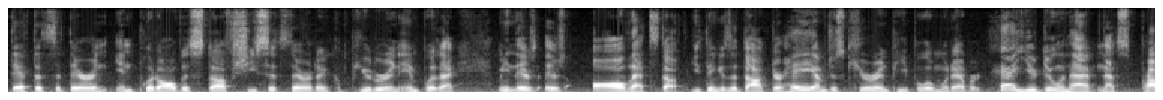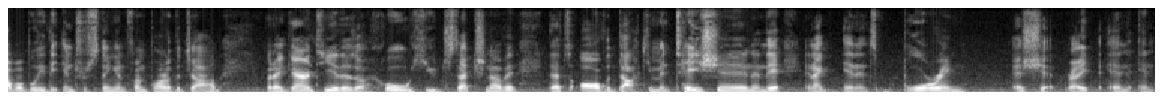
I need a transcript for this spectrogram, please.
They have to sit there and input all this stuff. She sits there at a computer and input that. I mean, there's there's all that stuff. You think as a doctor, hey, I'm just curing people and whatever. Yeah, you're doing that, and that's probably the interesting and fun part of the job. But I guarantee you, there's a whole huge section of it that's all the documentation and the, and I, and it's boring as shit, right? And and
